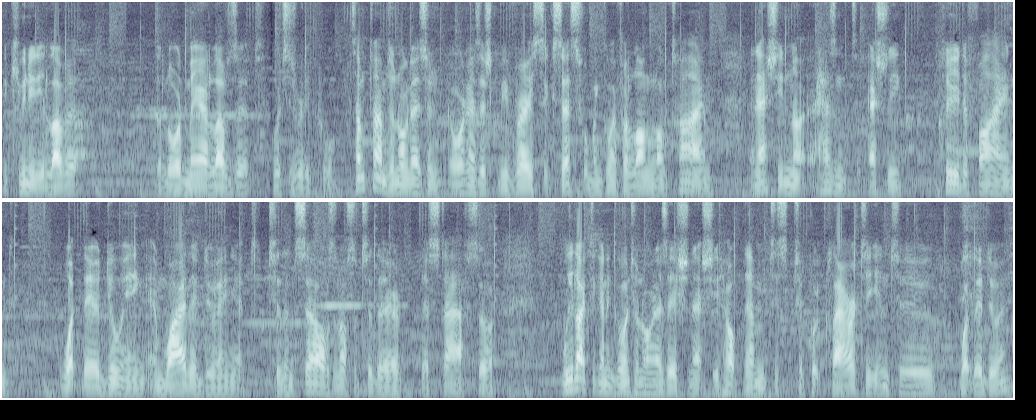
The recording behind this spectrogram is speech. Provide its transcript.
The community love it. The Lord Mayor loves it, which is really cool. Sometimes an organization, organization can be very successful, been going for a long, long time, and actually not, hasn't actually clearly defined what they're doing and why they're doing it to themselves and also to their, their staff. So we like to kind of go into an organization and actually help them to, to put clarity into what they're doing.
